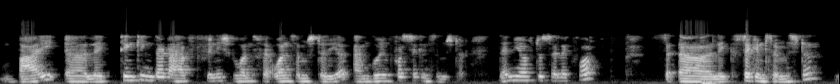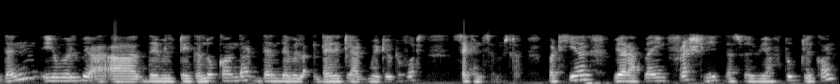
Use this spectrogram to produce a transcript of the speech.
by uh, like thinking that I have finished one, one semester here, I'm going for second semester. Then you have to select for uh, like second semester then you will be uh, uh, they will take a look on that then they will directly admit you to for second semester. But here we are applying freshly that's why we have to click on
